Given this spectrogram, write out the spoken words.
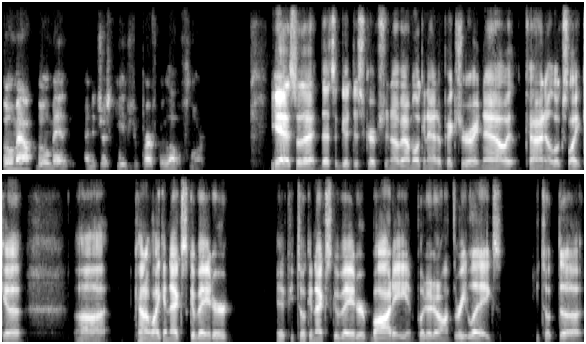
boom out, boom in, and it just gives you perfectly level floor. Yeah, so that that's a good description of it. I'm looking at a picture right now. It kind of looks like a uh, kind of like an excavator. If you took an excavator body and put it on three legs, you took the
